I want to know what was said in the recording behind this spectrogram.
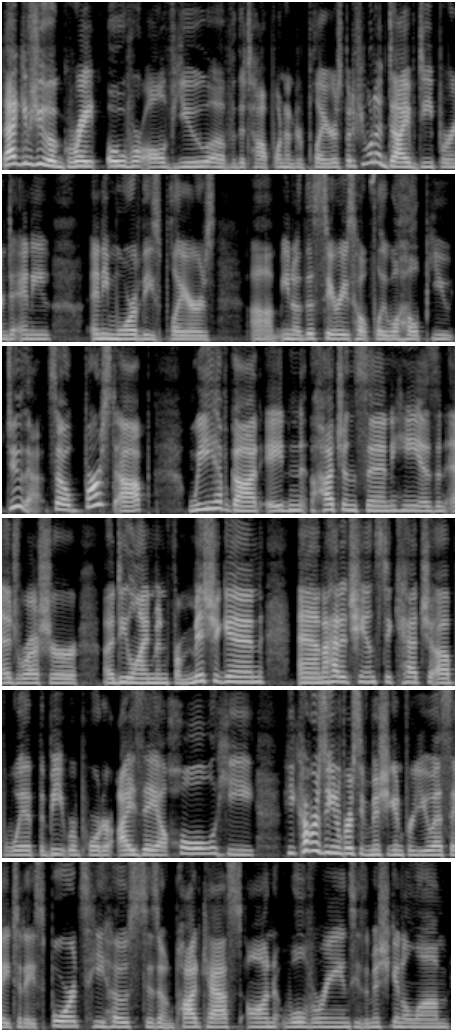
that gives you a great overall view of the top 100 players. But if you want to dive deeper into any any more of these players, um, you know, this series hopefully will help you do that. So, first up, we have got Aidan Hutchinson. He is an edge rusher, a D lineman from Michigan. And I had a chance to catch up with the beat reporter Isaiah Hole. He he covers the University of Michigan for USA Today Sports. He hosts his own podcast on Wolverines. He's a Michigan alum.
